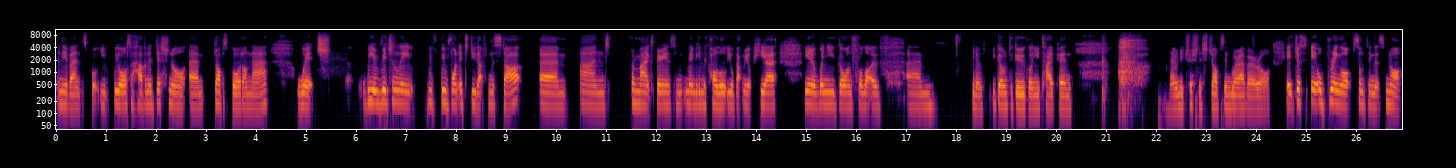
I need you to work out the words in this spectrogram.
and the events, but you, we also have an additional um, jobs board on there, which we originally we've we've wanted to do that from the start. Um, and from my experience, and maybe Nicole, you'll back me up here. You know, when you go onto a lot of, um, you know, you go into Google and you type in, know, nutritionist jobs in wherever, or it just it'll bring up something that's not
